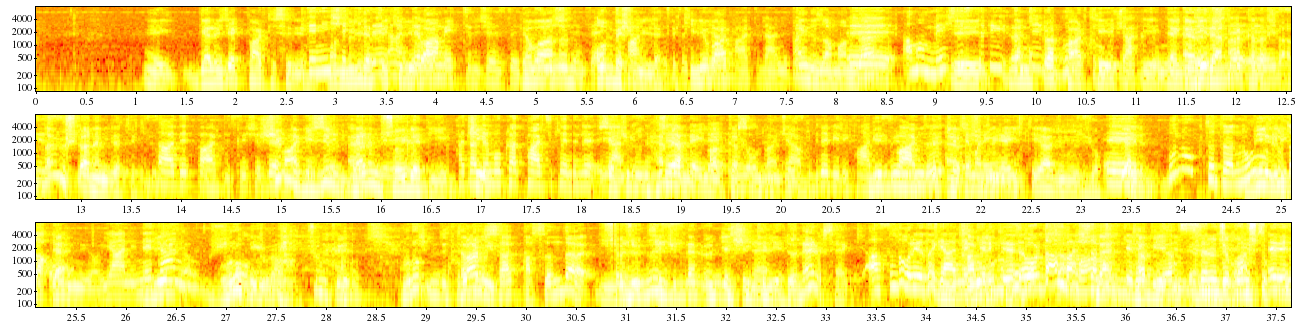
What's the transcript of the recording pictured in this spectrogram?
E, Gelecek Partisi'nin Medeni 10 şekilde milletvekili hani var. devam ettireceğiz dediniz. Deva'nın ilişkilerimize, 15 ittifaktaki milletvekili var. Aynı zamanda Ee, ama mecliste e, bir önce Demokrat grup Parti'den denildi. giren İşte, e, arkadaşlar da siz 3 tane milletvekili var. Saadet Partisi, işte Şimdi DEVA bizim gelecek. benim Ee, söylediğim Hatta ki Demokrat Parti kendine yani bizim hemen CHP ile yol arkasından ya gibi de bir ifadesi vardı Cemal çekişmeye Engin. ihtiyacımız yok. Ee, Gelin. bu noktada ne oldu Birlikte da olmuyor? Yani Bir neden grup olmuyor? Çünkü grup Şimdi kurarsak aslında sözümüz seçimden öncesine dönersek Aslında oraya da gelmek Tabii gerekiyor. Oradan başlamak ben- gerekiyor. tabii Sizden önce konuştuk Evet,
